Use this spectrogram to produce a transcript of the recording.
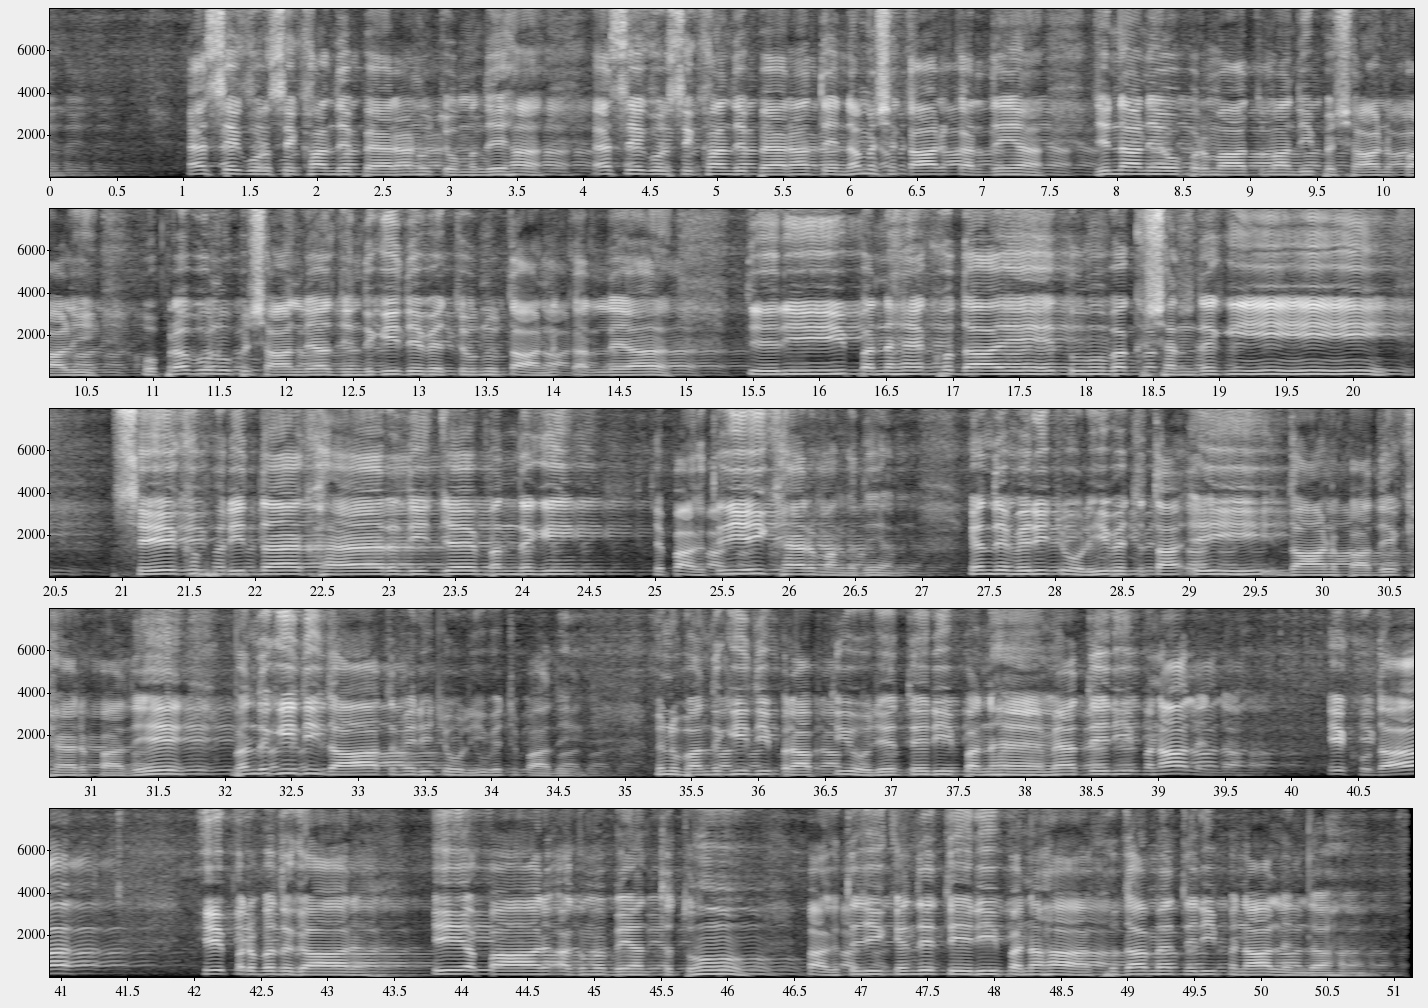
ਐਸੇ ਗੁਰਸਿੱਖਾਂ ਦੇ ਪੈਰਾਂ ਨੂੰ ਚੁੰਮਦੇ ਹਾਂ, ਐਸੇ ਗੁਰਸਿੱਖਾਂ ਦੇ ਪੈਰਾਂ ਤੇ ਨਮਸਕਾਰ ਕਰਦੇ ਹਾਂ, ਜਿਨ੍ਹਾਂ ਨੇ ਉਹ ਪ੍ਰਮਾਤਮਾ ਦੀ ਪਛਾਣ ਪਾਲੀ, ਉਹ ਪ੍ਰਭੂ ਨੂੰ ਪਛਾਣ ਲਿਆ, ਜ਼ਿੰਦਗੀ ਦੇ ਵਿੱਚ ਉਹਨੂੰ ਧਾਰਨ ਕਰ ਲਿਆ। ਤੇਰੀ ਪਨਹਿ ਖੁਦਾਏ, ਤੂੰ ਬਖਸ਼ੰਦਗੀ ਸੇਖ ਫਰੀਦਾ ਖੈਰ ਦੀਜੇ ਬੰਦਗੀ। ਤੇ ਭਗਤ ਜੀ ਇਹੀ ਖੈਰ ਮੰਗਦੇ ਹਨ। ਕਹਿੰਦੇ ਮੇਰੀ ਝੋਲੀ ਵਿੱਚ ਤਾਂ ਇਹੀ ਦਾਨ ਪਾ ਦੇ, ਖੈਰ ਪਾ ਦੇ। ਬੰਦਗੀ ਦੀ ਦਾਤ ਮੇਰੀ ਝੋਲੀ ਵਿੱਚ ਪਾ ਦੇ। ਮੈਨੂੰ ਬੰਦਗੀ ਦੀ ਪ੍ਰਾਪਤੀ ਹੋ ਜੇ, ਤੇਰੀ ਪਨ ਹੈ, ਮੈਂ ਤੇਰੀ ਪਨਾਹ ਲੈਂਦਾ ਹਾਂ। ਇਹ ਖੁਦਾ, ਇਹ ਪਰਬਦਗਾਰ ਇਹ ਅਪਾਰ ਅਗਮ ਬੇਅੰਤ ਤੂੰ। ਭਗਤ ਜੀ ਕਹਿੰਦੇ ਤੇਰੀ ਪਨਾਹ, ਖੁਦਾ ਮੈਂ ਤੇਰੀ ਪਨਾਹ ਲੈਂਦਾ ਹਾਂ।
